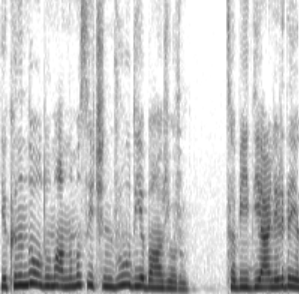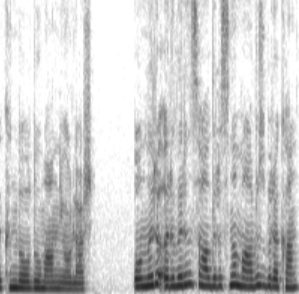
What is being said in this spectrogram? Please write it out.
Yakınında olduğumu anlaması için Ru diye bağırıyorum. Tabii diğerleri de yakında olduğumu anlıyorlar. Onları arıların saldırısına maruz bırakan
